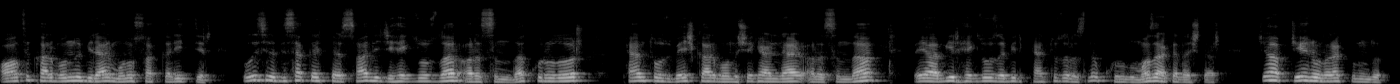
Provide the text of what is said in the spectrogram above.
6 karbonlu birer monosakkarittir. Dolayısıyla disakkaritler sadece hegzozlar arasında kurulur pentoz 5 karbonlu şekerler arasında veya bir hegzozla bir pentoz arasında kurulmaz arkadaşlar. Cevap Ceyhan olarak bulundu.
